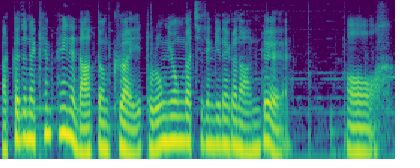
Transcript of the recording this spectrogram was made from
아까 전에 캠페인에 나왔던 그 아이 도롱뇽 같이 생긴 애가 나왔는데 어...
